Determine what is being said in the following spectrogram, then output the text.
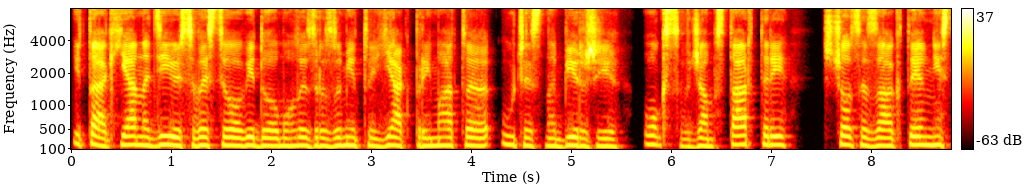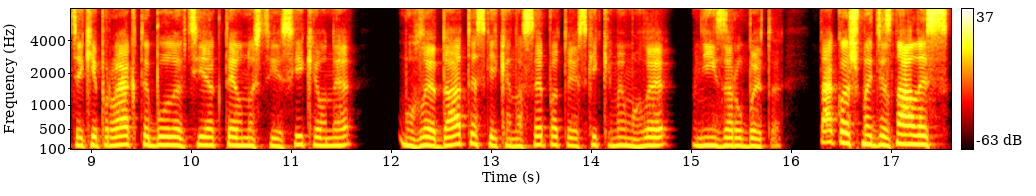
І так, я надіюсь, ви з цього відео могли зрозуміти, як приймати участь на біржі OX в Jumpstarter, що це за активність, які проекти були в цій активності, і скільки вони могли дати, скільки насипати, і скільки ми могли в ній заробити. Також ми дізнались,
